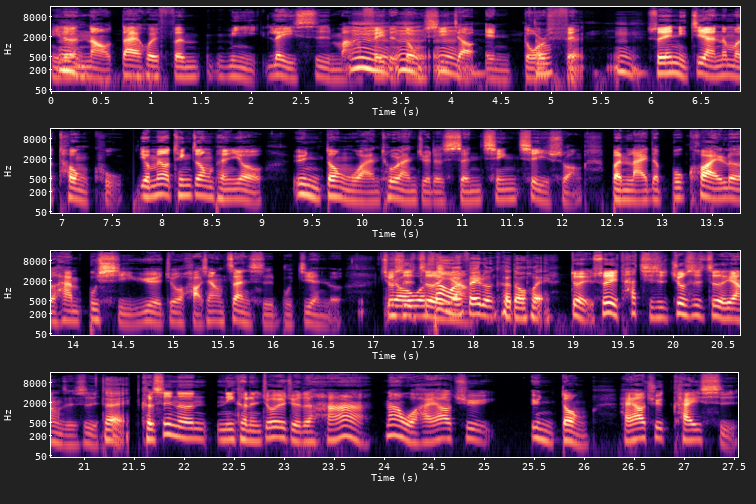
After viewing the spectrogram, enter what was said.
你的脑袋会分泌类似吗啡的东西，嗯、叫 endorphin。嗯，所以你既然那么痛苦，有没有听众朋友运动完突然觉得神清气爽，本来的不快乐和不喜悦就好像暂时不见了？就是这样。我上完飞轮课都会。对，所以它其实就是这样子是。对。可是呢，你可能就会觉得，哈，那我还要去运动，还要去开始。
